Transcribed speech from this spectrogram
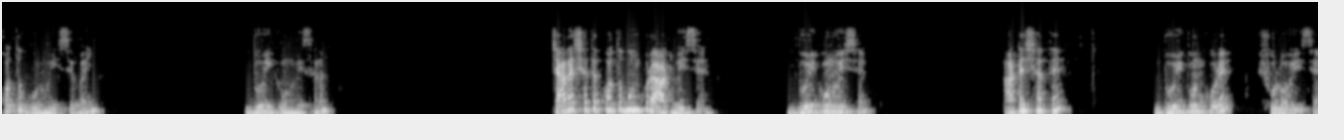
কত গুণ হয়েছে ভাই? দুই গুণ হয়েছে না? চারের সাথে কত গুণ করে আট হয়েছে দুই গুণ হয়েছে আটের সাথে দুই গুণ করে ষোলো হয়েছে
